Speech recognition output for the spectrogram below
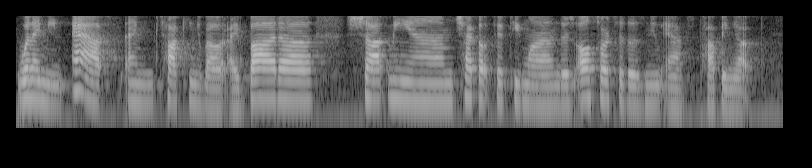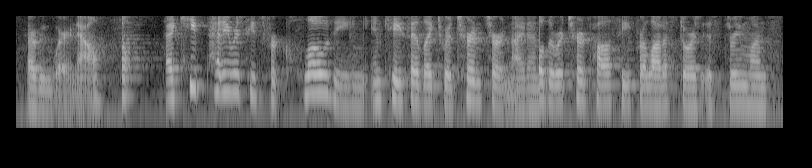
when I mean apps, I'm talking about Ibotta, ShopMium, Checkout 51. There's all sorts of those new apps popping up everywhere now. I keep petty receipts for clothing in case I'd like to return certain items. The return policy for a lot of stores is three months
